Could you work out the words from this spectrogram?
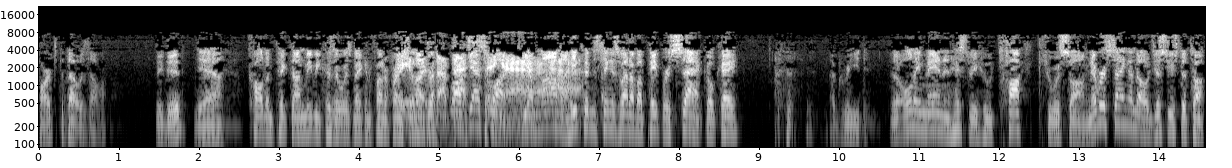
farts, but that was all. They did? Yeah. Called and picked on me because I was making fun of Frank He was Sinatra. the well, best guess singer. what? Your mama. He couldn't sing as out of a paper sack, okay? Agreed. The only man in history who talked through a song. Never sang a note, just used to talk.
